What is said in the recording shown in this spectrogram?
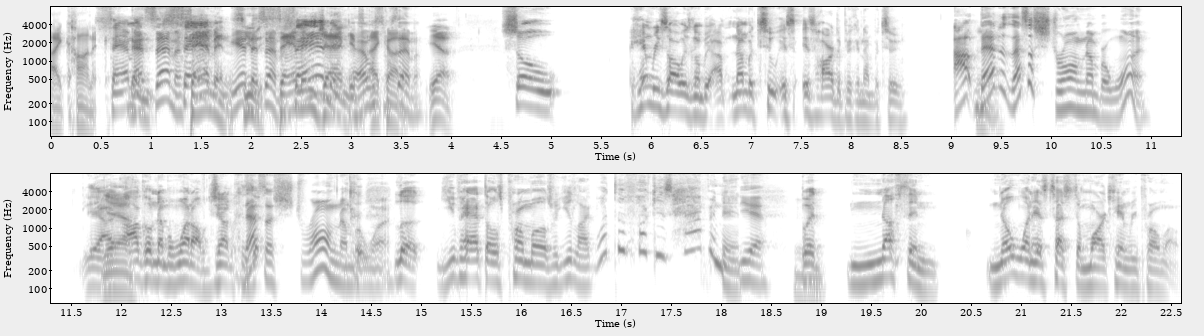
iconic. Salmon. That's salmon. Salmon. Yeah, that's salmon. Salmon, Salmon. jackets That was some iconic. salmon. Yeah. So Henry's always going to be uh, number two. It's it's hard to pick a number two. I, that is, that's a strong number one. Yeah, Yeah. I, will go number one off jump because That's a strong number one. look. You've had those promos where you're like, "What the fuck is happening?" Yeah. but Mm-hmm. nothing. No one has touched the Mark Henry promo.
